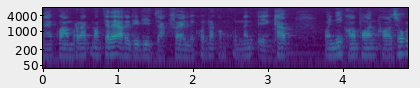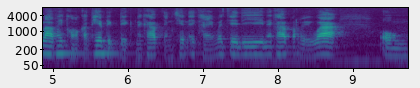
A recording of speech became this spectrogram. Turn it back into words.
นะความรักมักจะได้อะไรดีๆ จากแฟนหรือคนรักของคุณนั่นเองครับวันนี้ขอพรขอโชคลาภให้ขอกระเทพเด็ก ๆ นะครับ อย่างเช่นไอ้ไข่วัดเจดีนะครับ หรือว่าองค์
